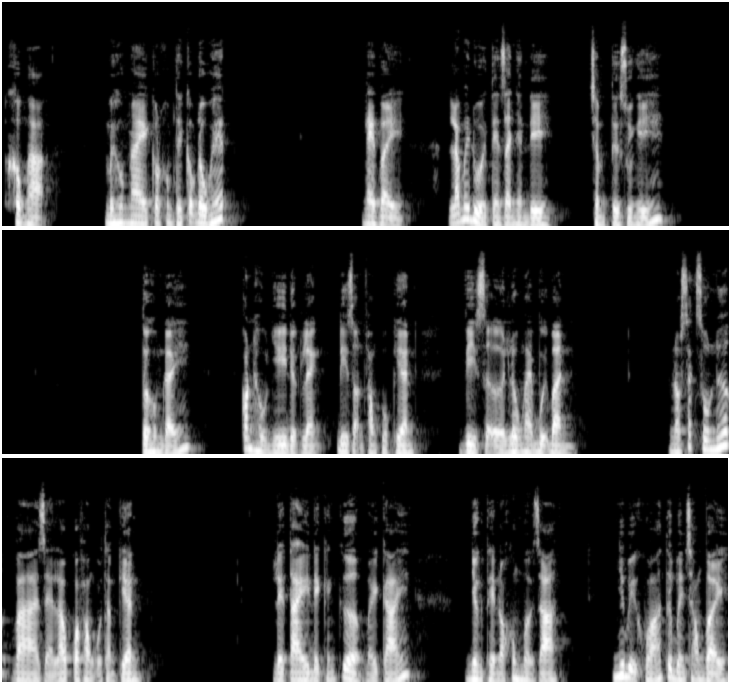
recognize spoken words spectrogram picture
Không ạ, mấy hôm nay con không thấy cậu đâu hết ngay vậy, lão mới đuổi tên gia nhân đi, trầm tư suy nghĩ. Tối hôm đấy, con hầu nhi được lệnh đi dọn phòng của Kiên vì sợ lâu ngày bụi bẩn. Nó xách xô nước và rẻ lau qua phòng của thằng Kiên. Lấy tay để cánh cửa mấy cái, nhưng thấy nó không mở ra, như bị khóa từ bên trong vậy.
